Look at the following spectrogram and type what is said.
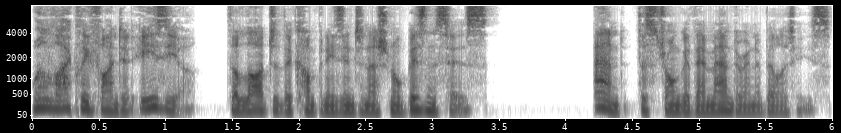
will likely find it easier the larger the company's international business is, and the stronger their Mandarin abilities.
